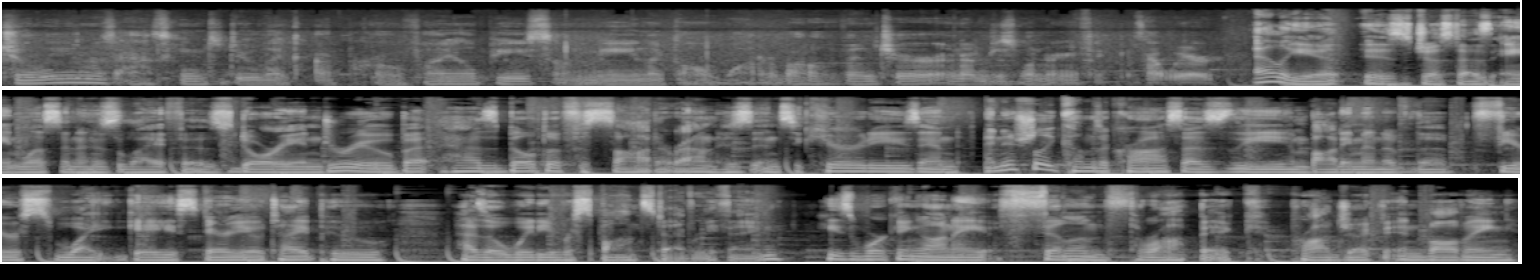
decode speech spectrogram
Julian was asking to do like a profile piece on me and like the whole water bottle venture, and I'm just wondering if like is that weird? Elliot is just as aimless in his life as Dory and Drew, but has built a facade around his insecurities and initially comes across as the embodiment of the fierce white gay stereotype who has a witty response to everything. He's working on a philanthropic project involving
